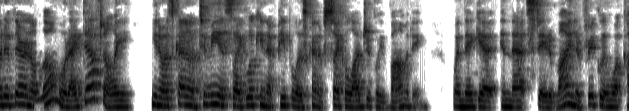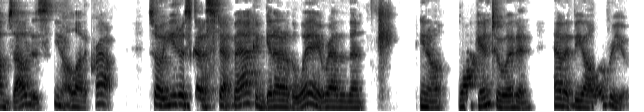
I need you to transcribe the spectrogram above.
But if they're in a low mood, I definitely, you know, it's kind of, to me, it's like looking at people as kind of psychologically vomiting when they get in that state of mind. And frequently what comes out is, you know, a lot of crap. So you just got to step back and get out of the way rather than, you know, walk into it and have it be all over you.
